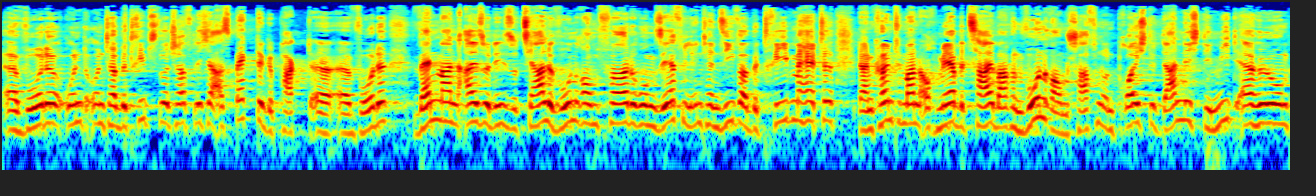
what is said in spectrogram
äh, wurde und unter betriebswirtschaftliche Aspekte gepackt äh, äh, wurde. Wenn man also die soziale Wohnraumförderung sehr viel intensiver betrieben hätte, dann könnte man auch mehr bezahlbaren Wohnraum schaffen und bräuchte dann nicht die Mieterhöhung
